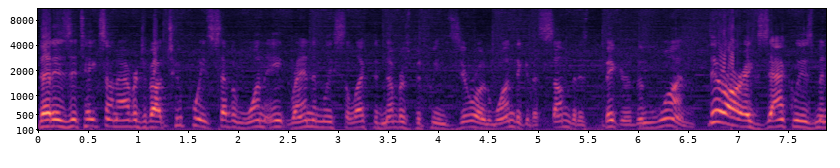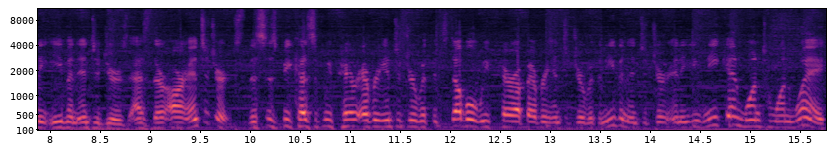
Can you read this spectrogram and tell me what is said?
That is, it takes on average about 2.718 randomly selected numbers between 0 and 1 to get a sum that is bigger than 1. There are exactly as many even integers as there are integers. This is because if we pair every integer with its double, we pair up every every integer with an even integer in a unique and one-to-one way,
